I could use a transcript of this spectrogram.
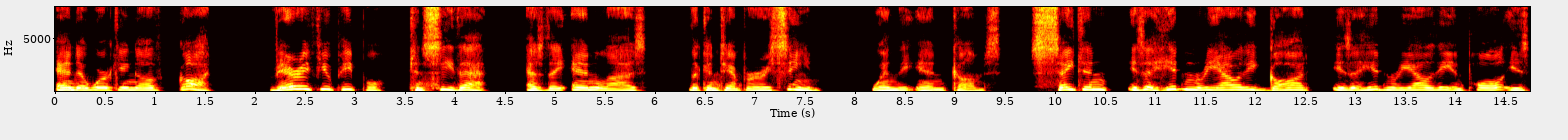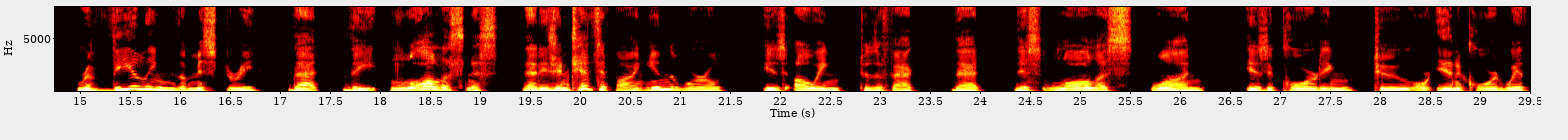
and a working of God. Very few people can see that as they analyze the contemporary scene when the end comes. Satan is a hidden reality, God is a hidden reality, and Paul is revealing the mystery that the lawlessness that is intensifying in the world is owing to the fact that this lawless one is according to or in accord with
